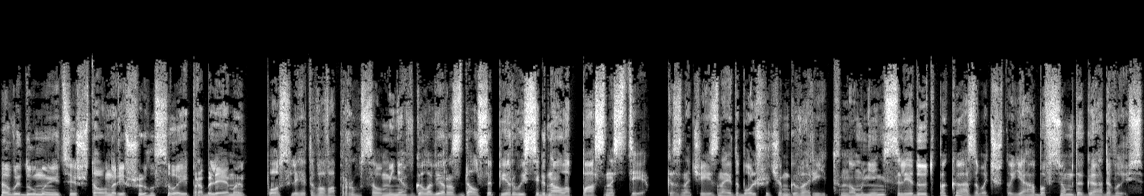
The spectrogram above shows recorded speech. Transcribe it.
А вы думаете, что он решил свои проблемы? После этого вопроса у меня в голове раздался первый сигнал опасности. Казначей знает больше, чем говорит, но мне не следует показывать, что я обо всем догадываюсь.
